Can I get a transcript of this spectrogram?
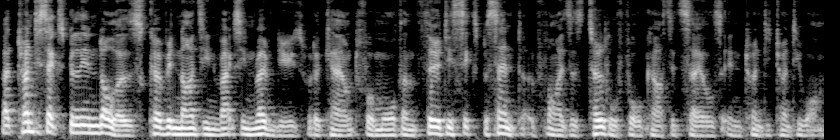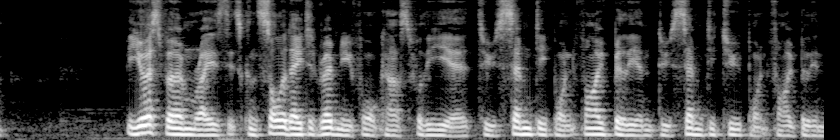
At $26 billion, COVID 19 vaccine revenues would account for more than 36% of Pfizer's total forecasted sales in 2021. The US firm raised its consolidated revenue forecast for the year to 70.5 billion to $72.5 billion.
